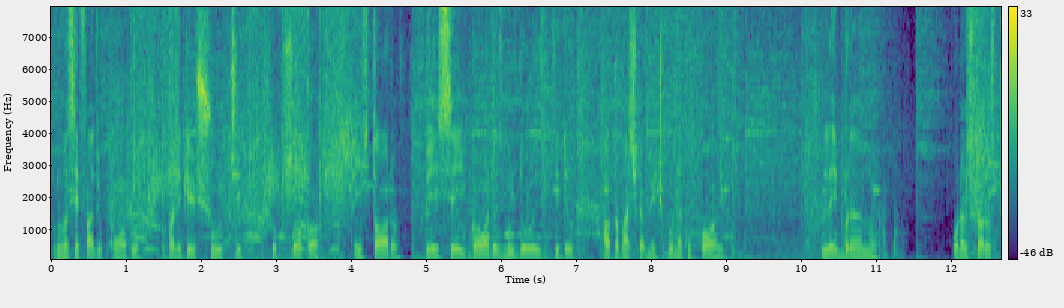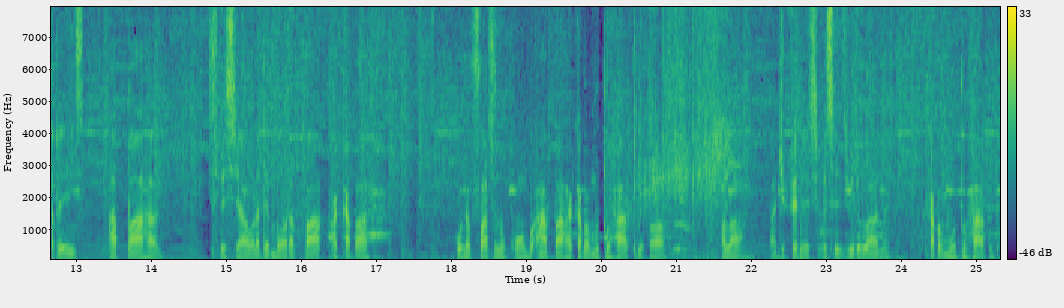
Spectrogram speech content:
Quando você faz o combo, você faz aqui chute, soco, soco, ó, eu estouro. BC igual a 2002, entendeu? Automaticamente o boneco corre. Lembrando, quando eu estouro os três, a barra especial ela demora para acabar. Quando eu faço no combo, a barra acaba muito rápido, ó. Olha lá, a diferença, vocês viram lá, né? Acaba muito rápido,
